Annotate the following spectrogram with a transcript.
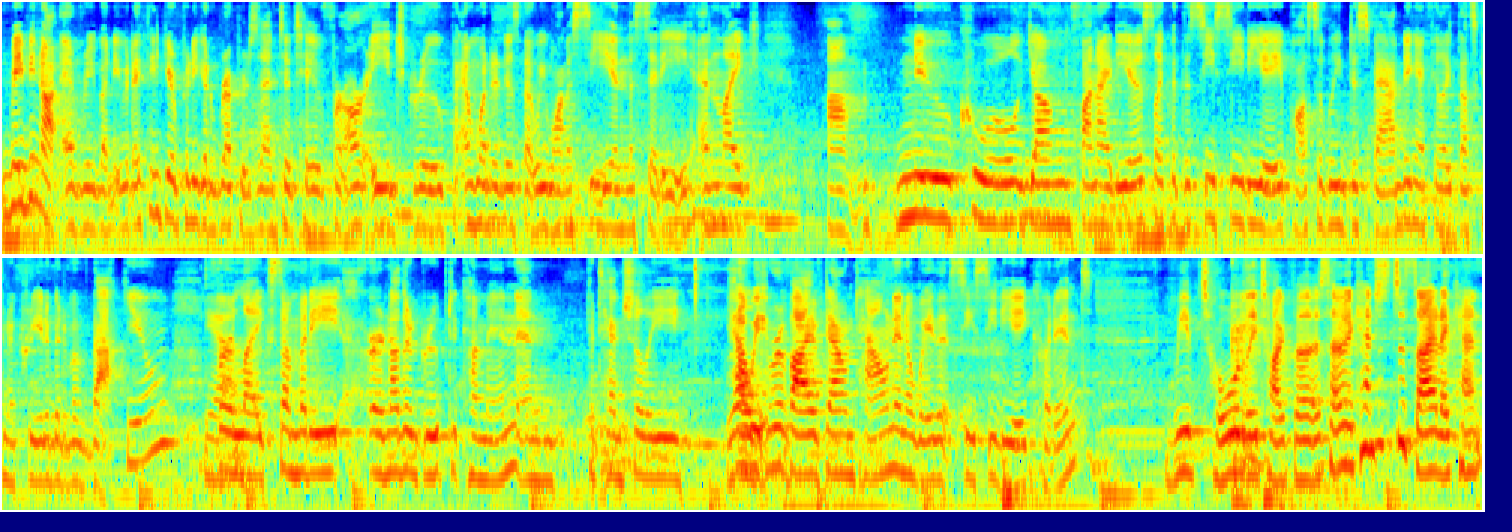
maybe not everybody, but I think you're a pretty good representative for our age group and what it is that we want to see in the city and like um, new, cool, young, fun ideas. Like with the CCDA possibly disbanding, I feel like that's going to create a bit of a vacuum Yeah. for like somebody or another group to come in and potentially Yeah, help we- revive downtown in a way that CCDA couldn't. We've totally talked about this. So I can't just decide. I can't.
